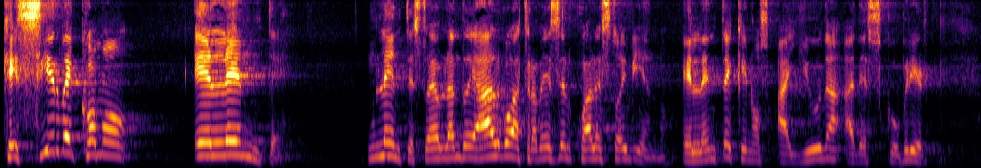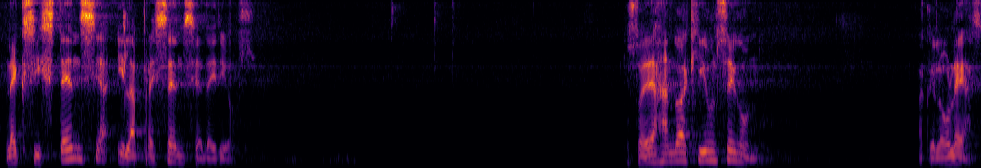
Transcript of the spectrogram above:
que sirve como el ente un lente, estoy hablando de algo a través del cual estoy viendo. El lente que nos ayuda a descubrir la existencia y la presencia de Dios. Lo estoy dejando aquí un segundo para que lo leas.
